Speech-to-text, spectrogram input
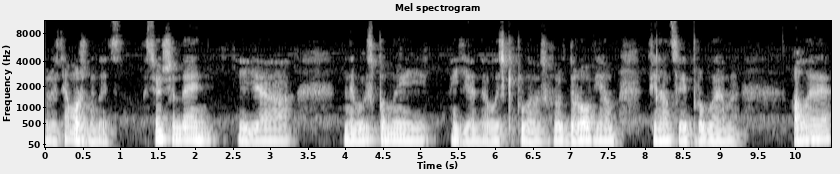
життя може змінитися. На сьогоднішній день я не виспаний, є невеличкі проблеми з здоров'ям, фінансові проблеми. Але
